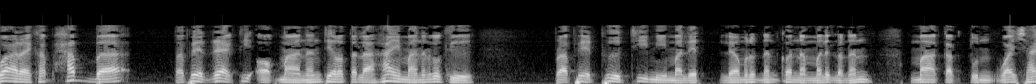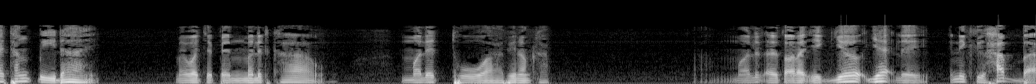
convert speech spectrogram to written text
ว่าอะไรครับฮับบะประเภทแรกที่ออกมานั้นที่เราตลาให้มานั้นก็คือ ประเภทพืชที่มีเมล็ด แล้วมนุษย์นั้นก็นำเมล็ดเหล่านั้น มากักตุนไว้ใช้ทั้งปีได้ ไม่ว่าจะเป็นเมล็ดข้าว เมล็ดถั่วพี่น้องครับ เมล็ดอะไรต่ออะไรอีกเยอะแยะเลยอันนี้คือฮับบะ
